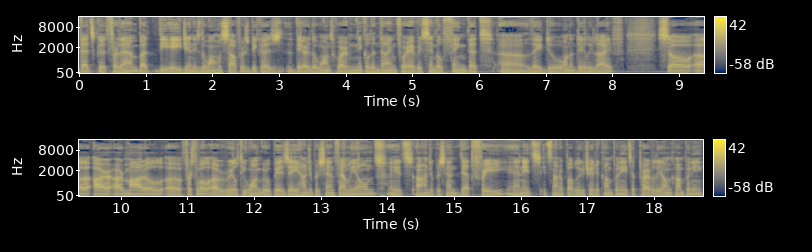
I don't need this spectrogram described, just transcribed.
that's good for them, but the agent is the one who suffers because they're the ones who are nickel and dime for every single thing that uh, they do on a daily life. So uh, our our model, uh, first of all, our Realty One Group is a 100% family owned. It's 100% debt free, and it's it's not a publicly traded company. It's a privately owned company,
